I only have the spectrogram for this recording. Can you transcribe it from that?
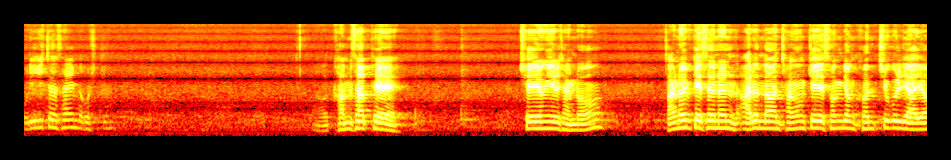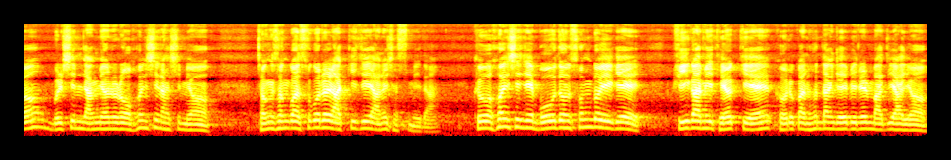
우리 2차 사임 오시죠. 어, 감사패 최영일 장로 장로님께서는 아름다운 장흥교회 성전 건축을 위하여 물심양면으로 헌신하시며 정성과 수고를 아끼지 않으셨습니다. 그 헌신이 모든 성도에게 귀감이 되었기에 거룩한 헌당 예비를 맞이하여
